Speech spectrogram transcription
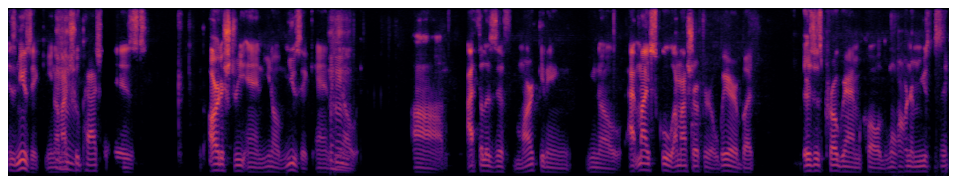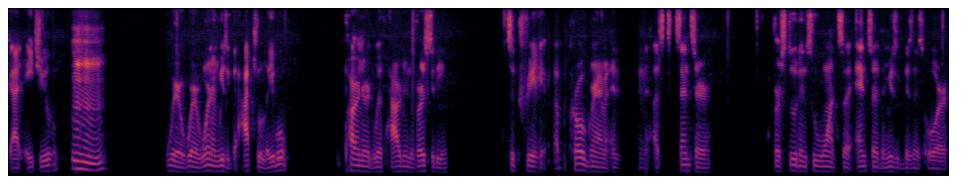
is music you know my Mhm. true passion is artistry and you know music and Mhm. you know um i feel as if marketing you know at my school i'm not sure if you're aware but there's this program called warner music at hu mm-hmm. where where Warner Music, the actual label, partnered with Howard University to create a program and a center for students who want to enter the music business or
